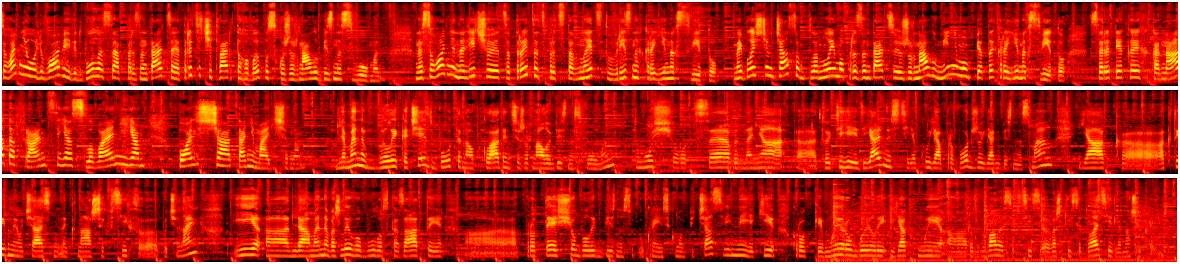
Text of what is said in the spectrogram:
Сьогодні у Львові відбулася презентація 34-го випуску журналу Бізнесвумен. На сьогодні налічується 30 представництв в різних країнах світу. Найближчим часом плануємо презентацію журналу мінімум в п'яти країнах світу, серед яких Канада, Франція, Словенія, Польща та Німеччина. Для мене велика честь бути на обкладинці журналу Businesswoman, тому що це визнання е, тієї діяльності, яку я проводжу як бізнесмен, як е, активний учасник наших всіх е, починань. І для мене важливо було сказати про те, що болить бізнесу українському під час війни, які кроки ми робили, і як ми розвивалися в цій важкій ситуації для нашої країни. second.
